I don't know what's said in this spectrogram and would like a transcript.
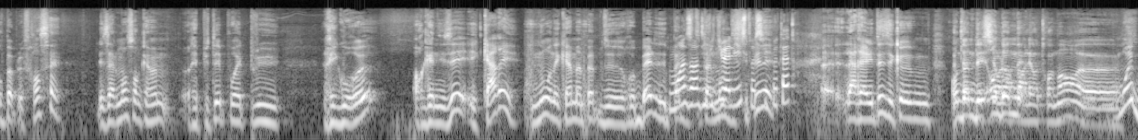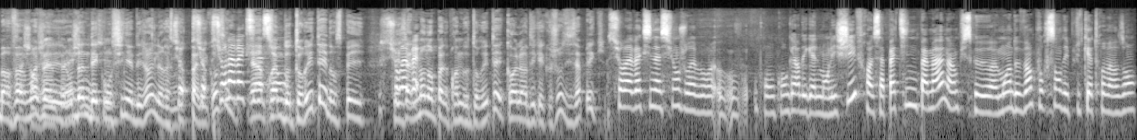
au peuple français. Les Allemands sont quand même réputés pour être plus rigoureux, organisés et carrés. Nous, on est quand même un peuple de rebelles. Moins individualiste aussi, peut-être Euh, La réalité, c'est que on donne des, si on on donne parlait autrement. euh, oui, bah, enfin, moi, on donne des consignes à des gens, ils ne respectent Sur- pas sur- les consignes. sur la Il y a un vaccination- problème d'autorité dans ce pays. Sur les la va- Allemands n'ont pas de problème d'autorité. Quand on leur dit quelque chose, ils appliquent. Sur la vaccination, je voudrais qu'on regarde également les chiffres. Ça patine pas mal, hein, puisque euh, moins de 20% des plus de 80 ans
